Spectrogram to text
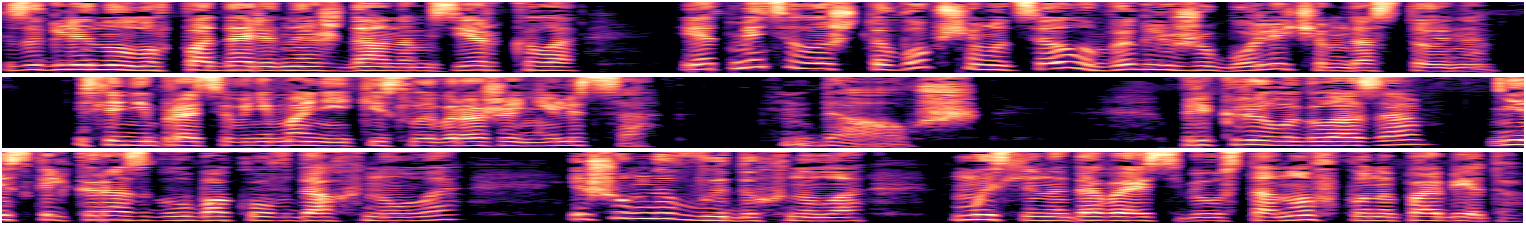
Заглянула в подаренное Жданом зеркало и отметила, что в общем и целом выгляжу более чем достойно, если не брать во внимание кислое выражение лица. Да уж. Прикрыла глаза, несколько раз глубоко вдохнула и шумно выдохнула, мысленно давая себе установку на победу.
